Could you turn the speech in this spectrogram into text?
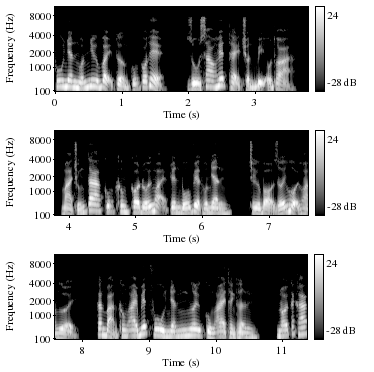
Phu nhân muốn như vậy tưởng cũng có thể, dù sao hết thể chuẩn bị ổn thỏa, mà chúng ta cũng không có đối ngoại tuyên bố việc hôn nhân, trừ bỏ giới hội hòa người, căn bản không ai biết phu nhân ngươi cùng ai thành thân, nói cách khác,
